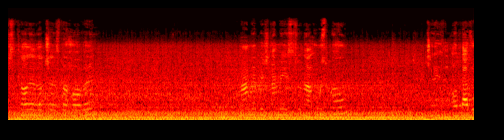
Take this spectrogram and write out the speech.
w stronę do Częstochowy. Mamy być na miejscu na ósmą, czyli od razu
